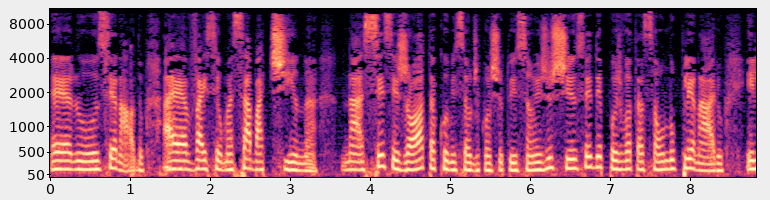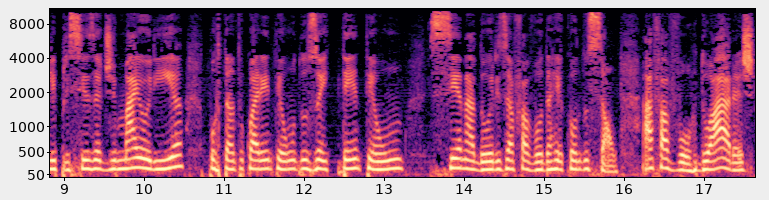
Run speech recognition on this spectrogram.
é, no Senado. É, vai ser uma sabatina na CCJ, Comissão de Constituição e Justiça, e depois votação no plenário. Ele precisa de maioria, portanto, 41 dos 81 senadores a favor da recondução. A favor do Aras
